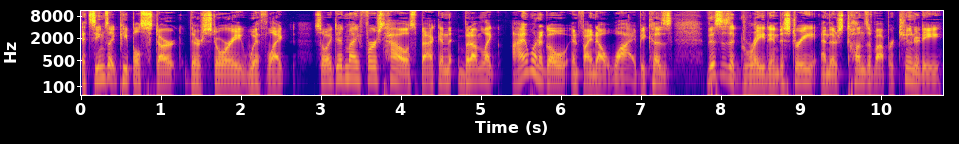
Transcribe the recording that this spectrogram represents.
it seems like people start their story with like so I did my first house back in, the, but I'm like, I want to go and find out why because this is a great industry and there's tons of opportunity.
